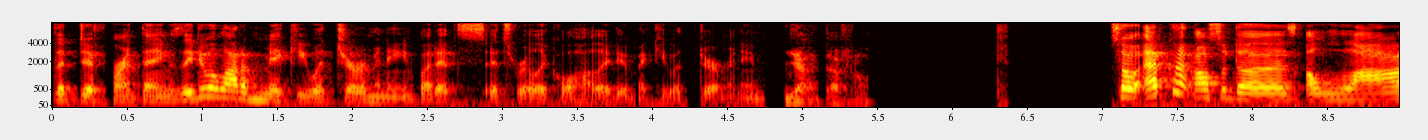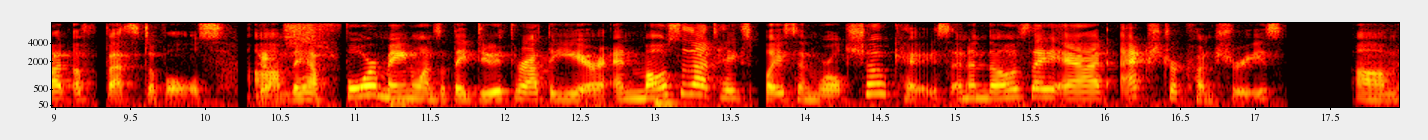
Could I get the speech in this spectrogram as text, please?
the different things. They do a lot of Mickey with Germany, but it's it's really cool how they do Mickey with Germany. Yeah, definitely. So Epcot also does a lot of festivals. Um, they have four main ones that they do throughout the year, and most of that takes place in World Showcase. And in those, they add extra countries, um,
